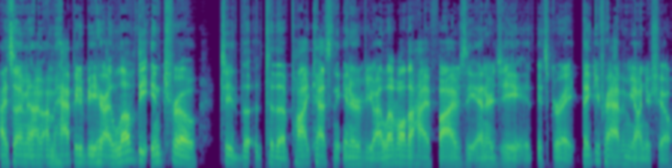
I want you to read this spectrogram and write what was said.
Hi, Simon. I'm, I'm happy to be here. I love the intro to the to the podcast and the interview. I love all the high fives, the energy. It, it's great. Thank you for having me on your show.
